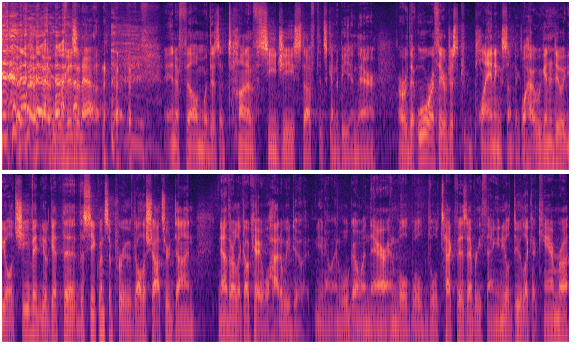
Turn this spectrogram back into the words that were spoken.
we're vizzing out. in a film where there's a ton of CG stuff that's going to be in there, or the, or if they were just planning something, well, how are we going to do it? You'll achieve it. You'll get the the sequence approved. All the shots are done. Now they're like, okay, well, how do we do it? You know, and we'll go in there and we'll we'll we'll tech viz everything, and you'll do like a camera,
